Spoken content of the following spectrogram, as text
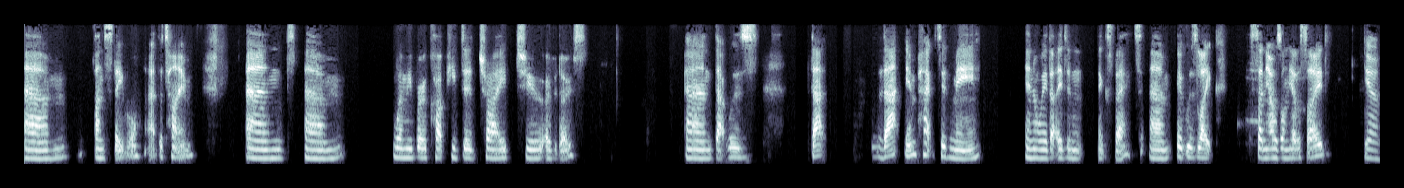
um, unstable at the time. And um, when we broke up, he did try to overdose. And that was that that impacted me in a way that I didn't expect. Um, it was like suddenly I was on the other side. Yeah.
